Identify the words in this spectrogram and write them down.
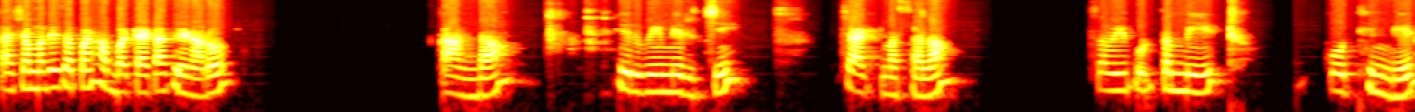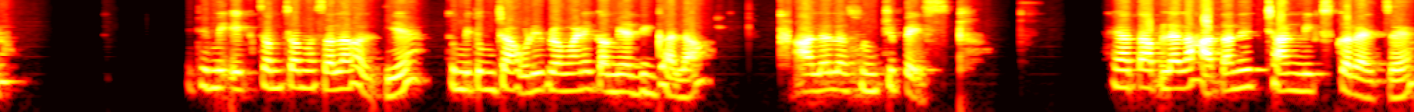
त्याच्यामध्येच आपण हा बटाटा घेणार आहोत. कांदा हिरवी मिरची चाट मसाला चवीपुरतं मीठ कोथिंबीर. इथे मी एक चमचा मसाला घालतीये. तुम्ही तुमच्या आवडीप्रमाणे कमी अधिक घाला. आलं लसूणची पेस्ट. हे आता आपल्याला हाताने छान मिक्स करायचं आहे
